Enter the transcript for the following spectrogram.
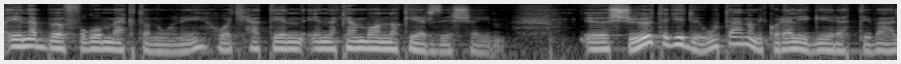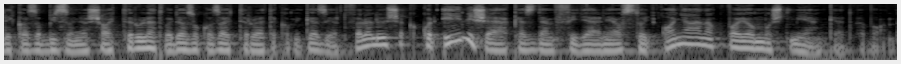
én ebből fogom megtanulni, hogy hát én, én nekem vannak érzéseim. Sőt, egy idő után, amikor elég éretté válik az a bizonyos agyterület, vagy azok az agyterületek, amik ezért felelősek, akkor én is elkezdem figyelni azt, hogy anyának vajon most milyen kedve van.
